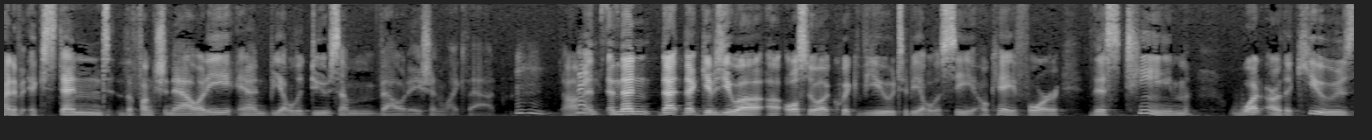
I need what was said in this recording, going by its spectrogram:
kind of extend the functionality and be able to do some validation like that. Um, and, Nice. and then that, that gives you a, a, also a quick view to be able to see, okay, for this team, what are the queues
